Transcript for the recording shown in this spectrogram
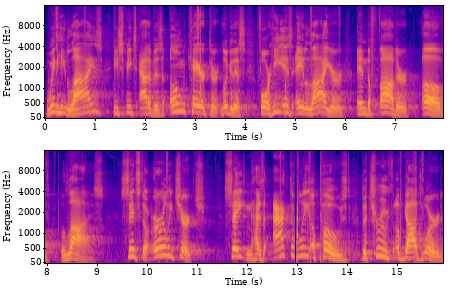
When he lies, he speaks out of his own character. Look at this. For he is a liar and the father of lies. Since the early church, Satan has actively opposed the truth of God's word,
